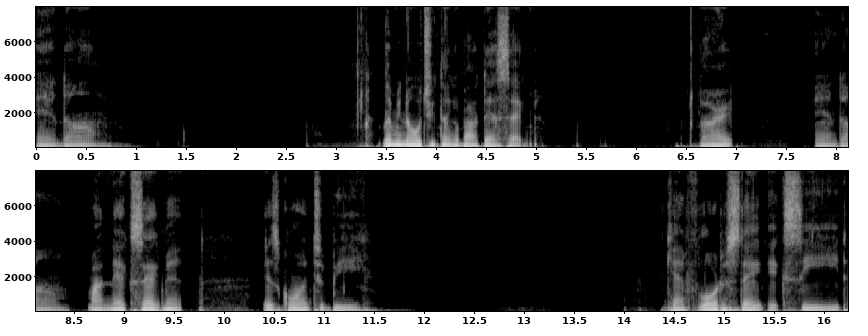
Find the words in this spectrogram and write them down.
And um, let me know what you think about that segment. All right. And um, my next segment is going to be Can Florida State exceed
